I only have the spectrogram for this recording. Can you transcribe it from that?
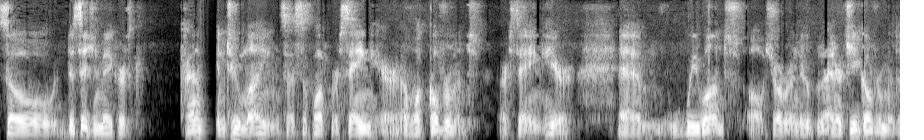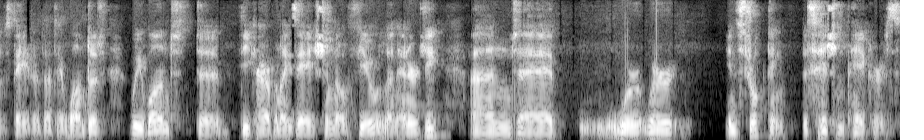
So decision makers can't be in two minds as to what we're saying here and what government are saying here. Um, we want offshore renewable energy. Government have stated that they want it. We want the decarbonisation of fuel and energy, and uh, we're, we're instructing decision makers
